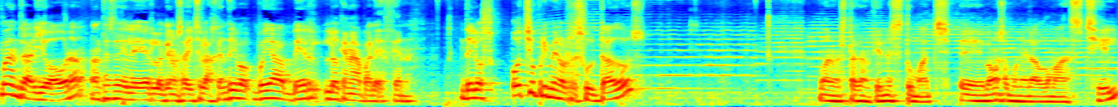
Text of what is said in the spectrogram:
Voy a entrar yo ahora, antes de leer lo que nos ha dicho la gente, voy a ver lo que me aparecen. De los 8 primeros resultados... Bueno, esta canción es too much. Eh, vamos a poner algo más chill.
